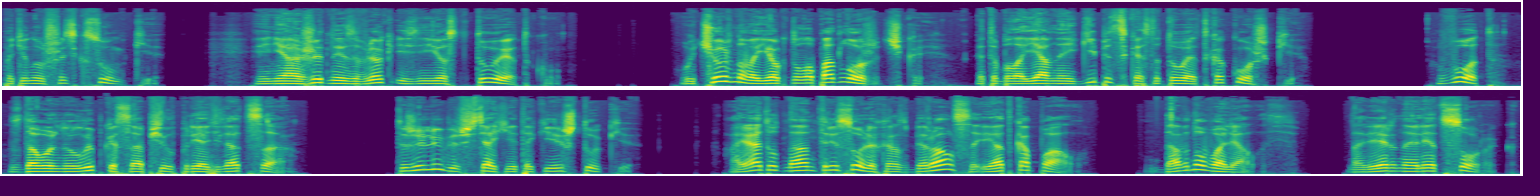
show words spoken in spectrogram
потянувшись к сумке, и неожиданно извлек из нее статуэтку. У черного ёкнуло под ложечкой. Это была явно египетская статуэтка кошки. Вот, с довольной улыбкой сообщил приятель отца. Ты же любишь всякие такие штуки. А я тут на антресолях разбирался и откопал. Давно валялась. Наверное, лет сорок.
